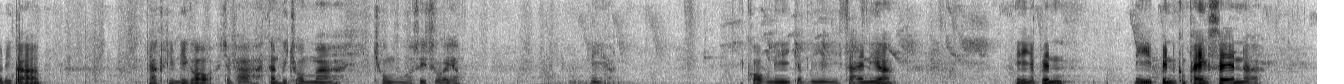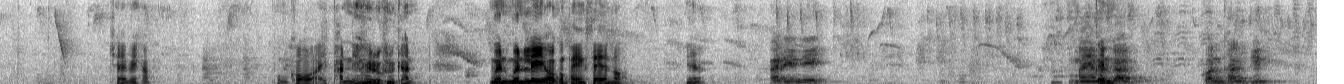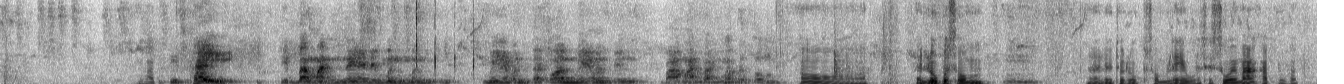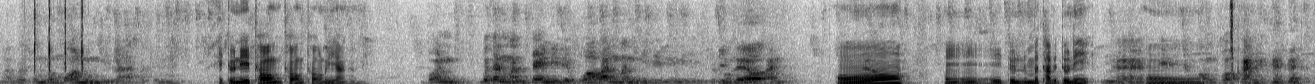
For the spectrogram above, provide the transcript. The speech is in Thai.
วัสดีครับ จากคลิปนี้ก็จะพาท่านผู้ชมมาชมวัวสวยๆครับ นี่ครับที่คอกนี้จะมีสายเนื้อ นี่จะเป็นนี่เป็นกำแพงแสนเหรอใช่ไหมครับ ผมก็ไอพันธุ์นี้ไม่รู้เหมือนกัน เหมือนเหมือนเล่ออกกำแพงแสนเนาะเนี่ยอันนี้นี่แม่เป็มันนก็ค่อนข้างติดนะครับติดไข้ ติดบามันแน่เลยมันมันแม่มันแต่ก่อนแม่มันเป็นบามันบานมาผสมอ๋อเป็นลูกผสมอืมนะด้วยตัวลูกผสมเล่โอ้แต่สวยมากครับดูครับมาผสมกับหมอหนุ่มนี่ละผสมไอตัวนี้ท้องท้องท้องหรือยังครับนี่เพราะบ่ท่านมั่นใจนี่เดี๋ยวพอพันธุ์มันนี่เดี๋ยวนี่นี่เจ้าของกินแล้วพันธุ์อ๋อไอไอไอตัวนั้นมาทับเป็นตัวนี้เอออ๋อนี่เจ้าของพอพันธุ์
